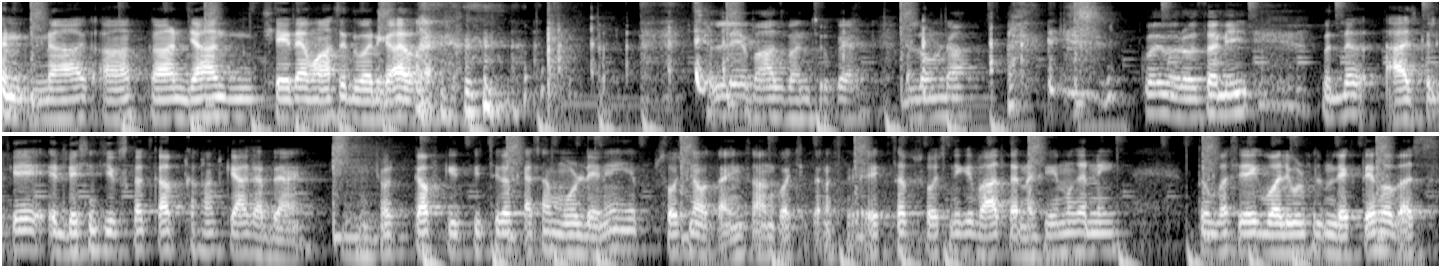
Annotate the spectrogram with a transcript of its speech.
नाक आँख कान जहाँ छेद है वहाँ से धुआँ निकाल रहा है। छल्लेबाज बन चुका है लोंडा। कोई भरोसा नहीं। मतलब आजकल के रिलेशनशिप्स का कब कहाँ क्या कर जाएँ हम्म। और कब किस किसी का कैसा मोड लेने ये सोचना होता है इंसान को अच्छी तरह से। एक सब सोचने के बाद करना चाहिए मगर नहीं। तुम बस एक बॉलीवुड फ़िल्म देखते हो बस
